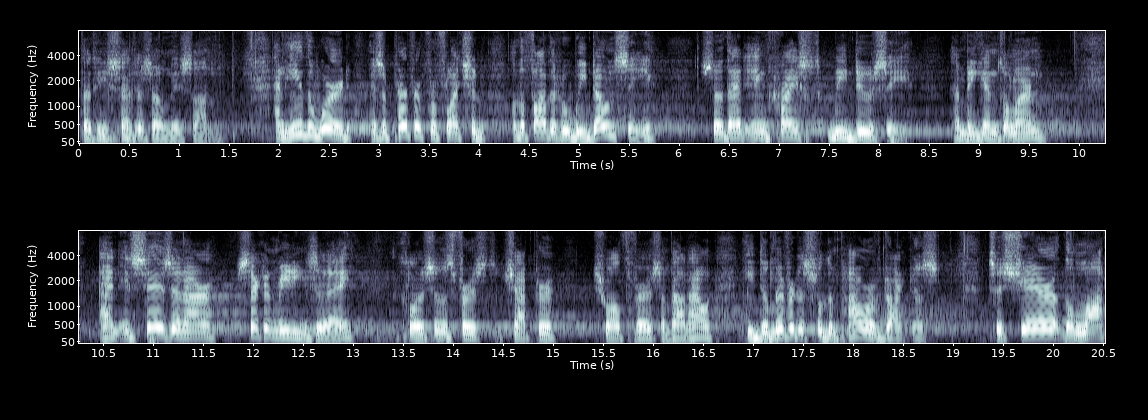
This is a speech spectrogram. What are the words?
that he sent his only son. And he, the Word, is a perfect reflection of the Father who we don't see, so that in Christ we do see and begin to learn. And it says in our second reading today, Colossians first chapter, 12th verse, about how he delivered us from the power of darkness to share the lot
